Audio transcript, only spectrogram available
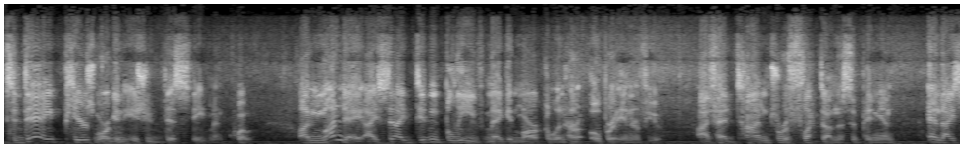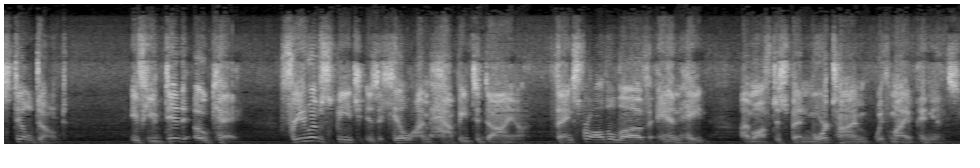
Today, Piers Morgan issued this statement, quote, on Monday, I said I didn't believe Meghan Markle in her Oprah interview. I've had time to reflect on this opinion, and I still don't. If you did, okay. Freedom of speech is a hill I'm happy to die on. Thanks for all the love and hate. I'm off to spend more time with my opinions.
